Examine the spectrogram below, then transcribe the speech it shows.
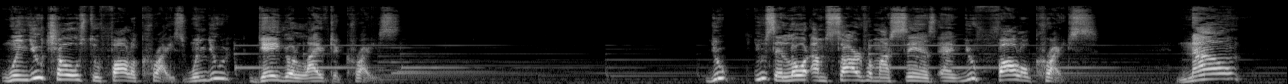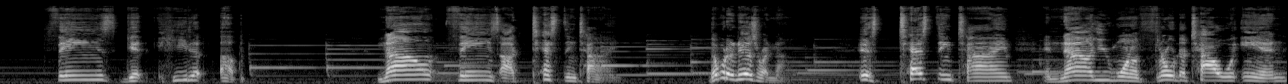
when you chose to follow Christ, when you gave your life to Christ, you you say, Lord, I'm sorry for my sins, and you follow Christ. Now things get heated up. Now things are testing time. That's what it is right now. It's testing time, and now you want to throw the towel in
